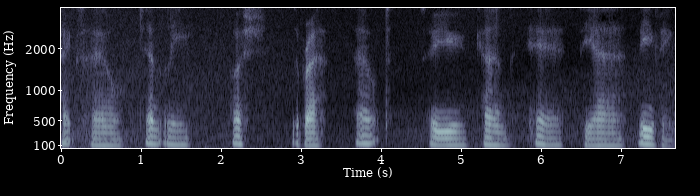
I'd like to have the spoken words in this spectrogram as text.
exhale, gently push the breath out so you can hear the air leaving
